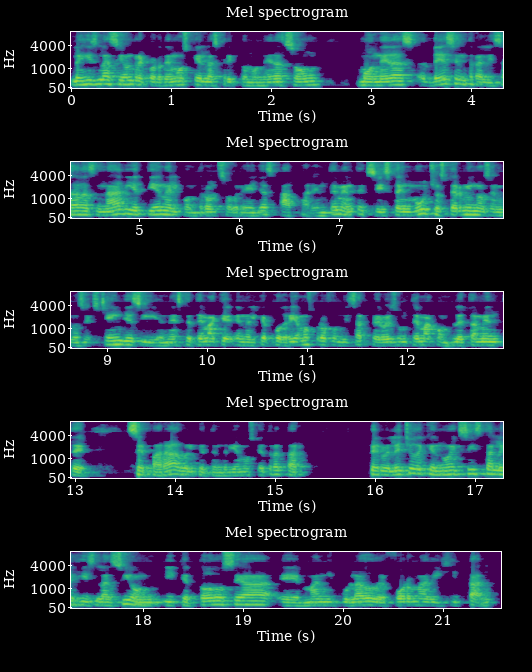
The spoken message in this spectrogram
legislación, recordemos que las criptomonedas son monedas descentralizadas, nadie tiene el control sobre ellas. Aparentemente existen muchos términos en los exchanges y en este tema que, en el que podríamos profundizar, pero es un tema completamente separado el que tendríamos que tratar. pero el hecho de que no exista legislación y que todo sea eh, manipulado de forma digital,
